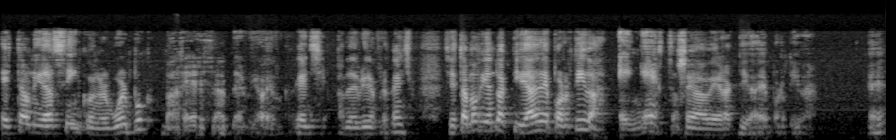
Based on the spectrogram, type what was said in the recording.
esta unidad 5 en el workbook va a ser adverbio de frecuencia, de frecuencia. Si estamos viendo actividades deportivas, en esto se va a ver actividad deportiva. ¿eh?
